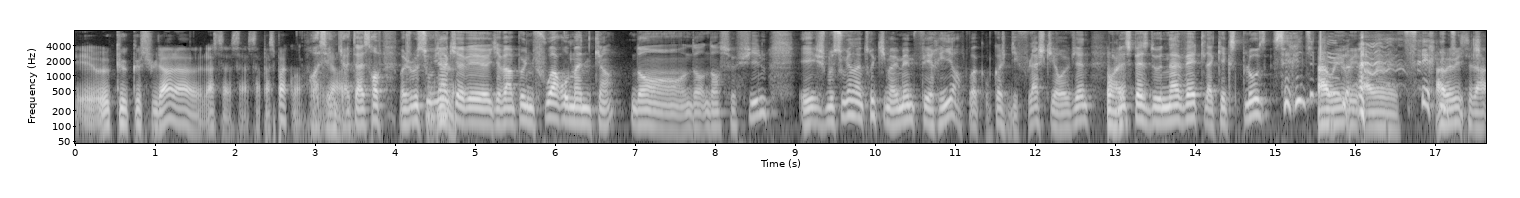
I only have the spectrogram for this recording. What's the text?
Et, euh, que, que celui-là, là, là ça, ça, ça, passe pas, quoi. c'est une catastrophe. Moi, je me souviens qu'il y avait, qu'il y avait un peu une foire aux mannequins dans, dans, dans, ce film. Et je me souviens d'un truc qui m'avait même fait rire. Tu vois, quand je dis flash qui reviennent, une espèce de navette là qui explose. C'est ridicule. Ah oui, oui, ah oui, oui. c'est ah oui, c'est la,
